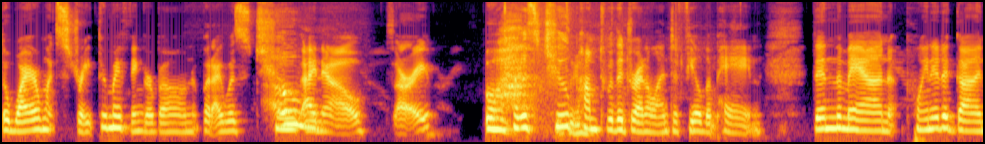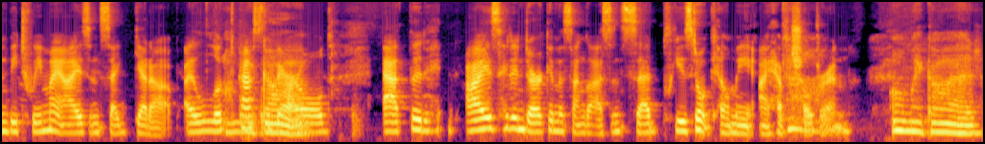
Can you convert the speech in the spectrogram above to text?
The wire went straight through my finger bone, but I was too, Oh. I know, sorry. Ugh, I was too pumped with adrenaline to feel the pain. Then the man pointed a gun between my eyes and said, Get up. I looked Oh past the barrel at the eyes hidden dark in the sunglasses and said, Please don't kill me. I have children. Oh my God.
